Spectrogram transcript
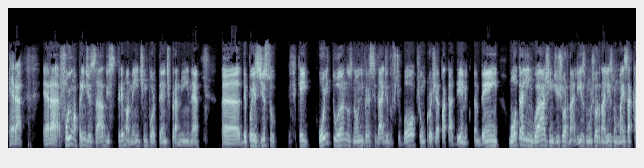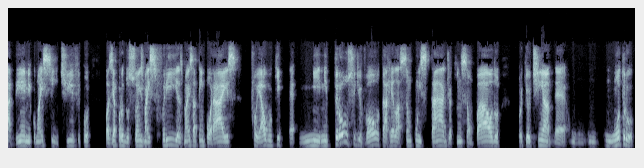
era, era, foi um aprendizado extremamente importante para mim, né, Uh, depois disso, fiquei oito anos na Universidade do Futebol, que foi um projeto acadêmico também, uma outra linguagem de jornalismo, um jornalismo mais acadêmico, mais científico, fazia produções mais frias, mais atemporais. Foi algo que é, me, me, trouxe de volta a relação com o estádio aqui em São Paulo, porque eu tinha é, um, um, outro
